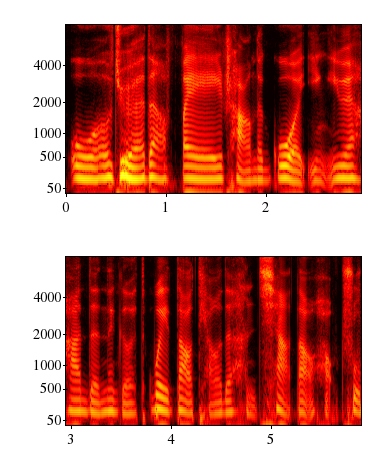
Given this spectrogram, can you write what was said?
我觉得非常的过瘾，因为它的那个味道调的很恰到好处。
